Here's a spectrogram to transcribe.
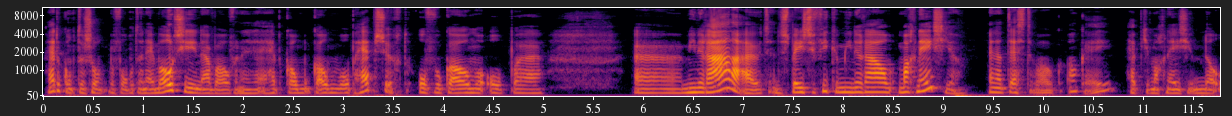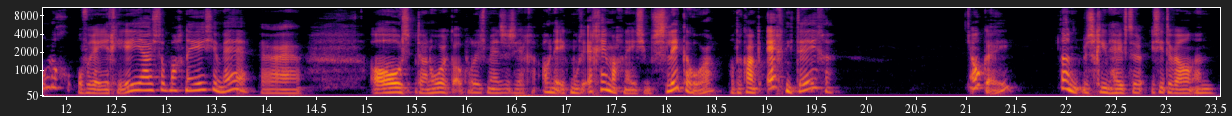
Hè, er komt er bijvoorbeeld een emotie naar boven en heb, komen, komen we op hebzucht. Of we komen op eh, eh, mineralen uit. Een specifieke mineraal magnesium. En dan testen we ook, oké, heb je magnesium nodig? Of reageer je juist op magnesium? Hè? Oh, dan hoor ik ook wel eens mensen zeggen, oh nee, ik moet echt geen magnesium slikken hoor. Want dan kan ik echt niet tegen. Oké, dan misschien heeft er, zit er wel een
